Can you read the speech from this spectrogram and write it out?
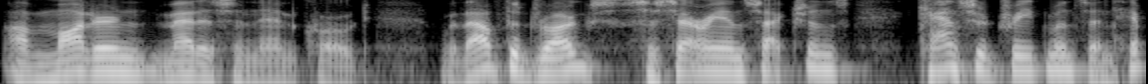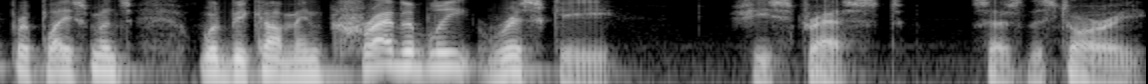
of modern medicine, end quote. Without the drugs, cesarean sections, cancer treatments, and hip replacements would become incredibly risky, she stressed, says the story.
